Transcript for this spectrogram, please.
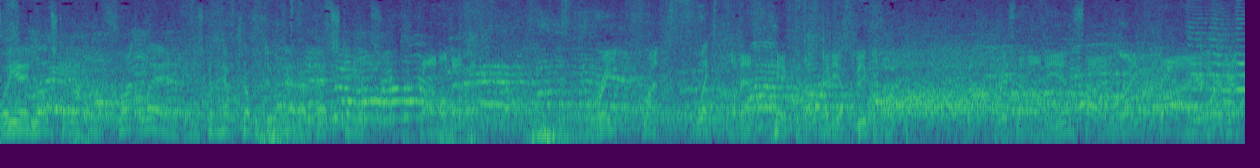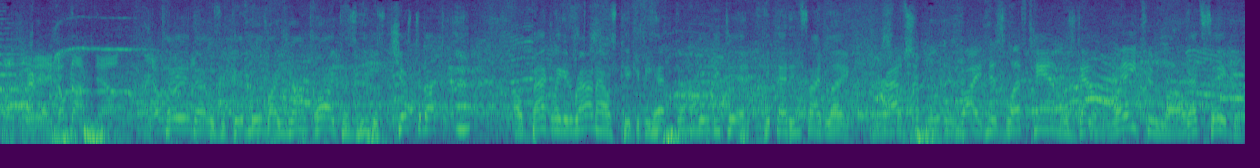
Leuyer loves to work on the front leg, and he's going to have trouble doing that out of that stance. McDonald has a great front flick on that kick, and already a big one. It's risen on the inside right thigh. Leuyer. No knockdown. I No tell you, that was a good move by Jean-Claude because he was just about to eat a back-legged roundhouse kick if he hadn't done the move he did. Hit that inside leg. You're absolutely right. His left hand was down way too low. That saved him.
